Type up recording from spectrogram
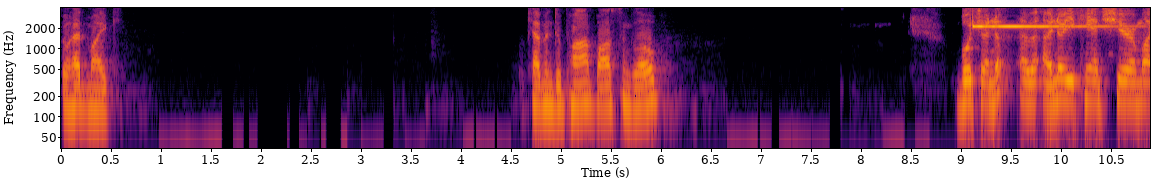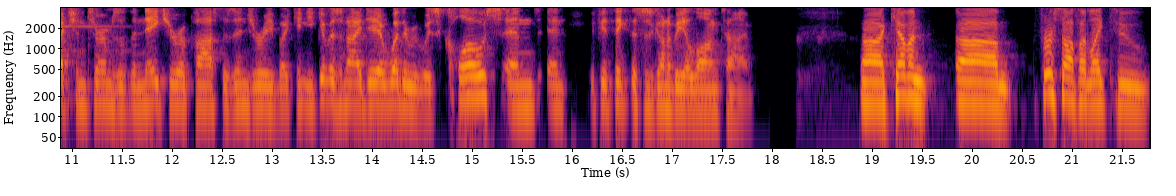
Go ahead, Mike. Kevin DuPont, Boston Globe. Butch, I know, I know you can't share much in terms of the nature of Pasta's injury, but can you give us an idea whether it was close and, and if you think this is going to be a long time? Uh, Kevin, um, first off, I'd like to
